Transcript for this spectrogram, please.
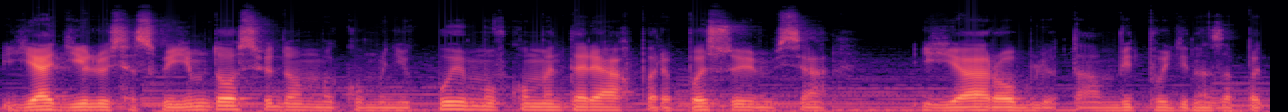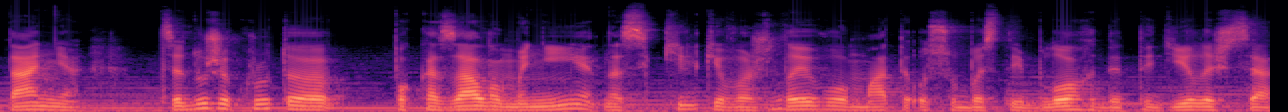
я ділюся своїм досвідом, ми комунікуємо в коментарях, переписуємося, і я роблю там відповіді на запитання. Це дуже круто показало мені, наскільки важливо мати особистий блог, де ти ділишся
